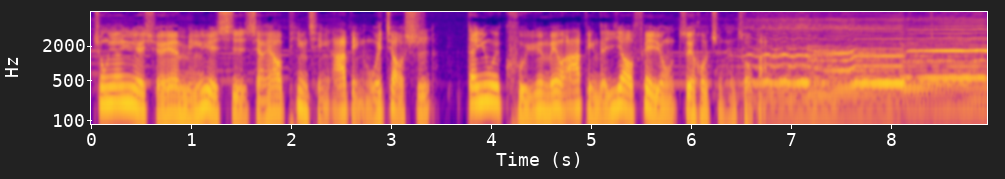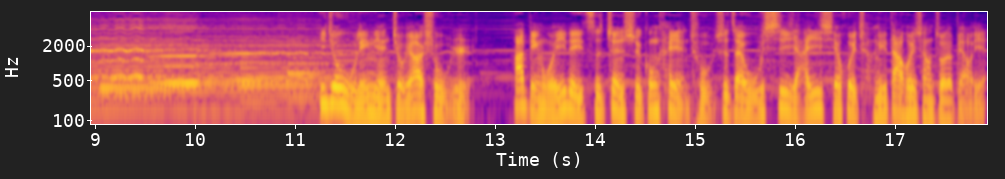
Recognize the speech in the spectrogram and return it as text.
中央音乐学院民乐系想要聘请阿炳为教师，但因为苦于没有阿炳的医药费用，最后只能作罢。一九五零年九月二十五日，阿炳唯一的一次正式公开演出是在无锡牙医协会成立大会上做的表演。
